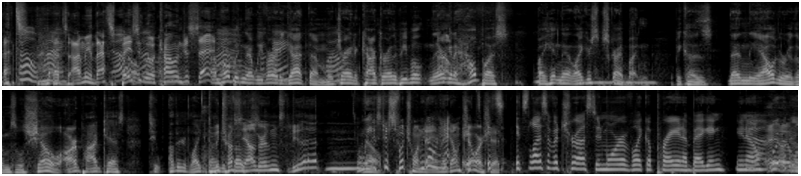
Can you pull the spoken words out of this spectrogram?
that's Oh, my. that's. I mean, that's Oh. basically what Colin just said. I'm hoping that we've already got them. We're trying to conquer other people. and They're Oh. going to help us by hitting that like or subscribe button because then the algorithms will show our podcast to other like Do we trust the algorithms to do that? we No. just switch one day and they ha- don't show our it's, shit. It's, it's less of a trust and more of like a pray and a begging, you know? Uh,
